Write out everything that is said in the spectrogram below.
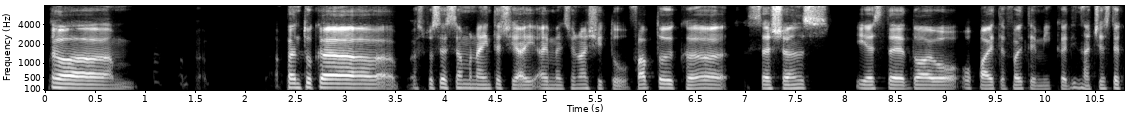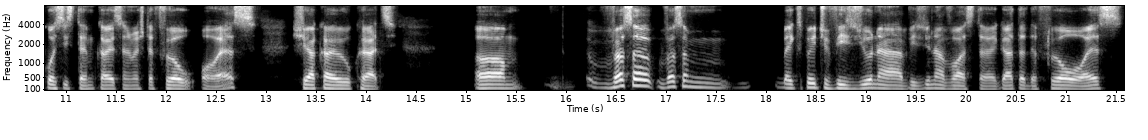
uh, pentru că spusesem înainte și ai, ai menționat și tu, faptul că Sessions este doar o, o parte foarte mică din acest ecosistem care se numește Flow OS și a care lucrați. Um, vreau, să, vreau să-mi explici viziunea, viziunea voastră legată de Flow OS,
